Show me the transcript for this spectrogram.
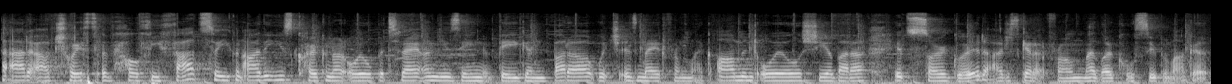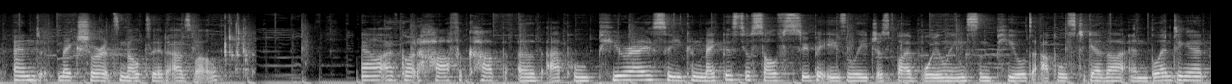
To add our choice of healthy fats. So you can either use coconut oil, but today I'm using vegan butter, which is made from like almond oil, shea butter. It's so good. I just get it from my local supermarket and make sure it's melted as well. Now I've got half a cup of apple puree, so you can make this yourself super easily just by boiling some peeled apples together and blending it,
